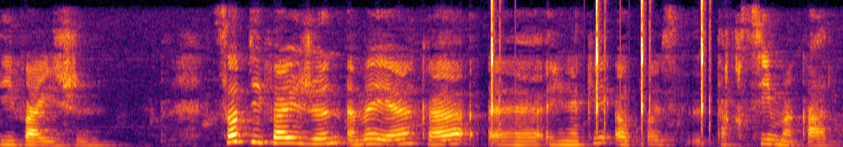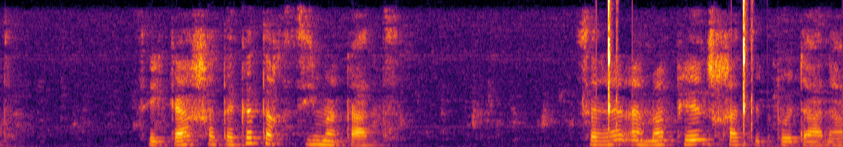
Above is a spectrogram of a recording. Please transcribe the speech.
دیڤایژن سەب دیڤایژن ئەمەیە کە هینەکەی ئەو تەقسیمەکات تێکا خەتەکە تەقسیمەکات سەرەن ئەمە پێنج خەتت بۆ دانا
